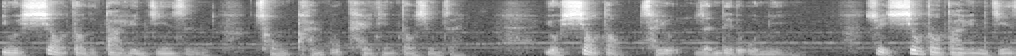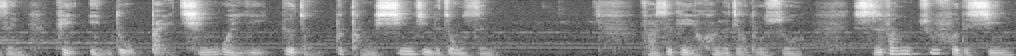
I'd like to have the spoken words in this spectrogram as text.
因为孝道的大愿精神。从盘古开天到现在，有孝道才有人类的文明，所以孝道大愿的精神可以引渡百千万亿各种不同心境的众生。法师可以换个角度说，十方诸佛的心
